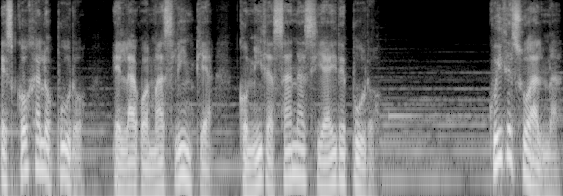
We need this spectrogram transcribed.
Escoja lo puro, el agua más limpia, comidas sanas y aire puro. Cuide su alma,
